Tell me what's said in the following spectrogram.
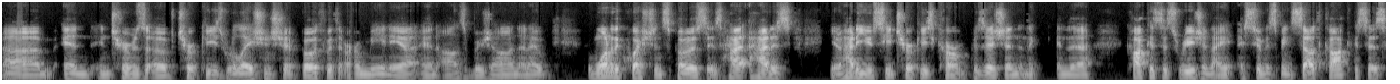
um, and in terms of Turkey's relationship both with Armenia and Azerbaijan. And I, one of the questions posed is how, how does you know how do you see Turkey's current position in the in the Caucasus region? I assume this means South Caucasus.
